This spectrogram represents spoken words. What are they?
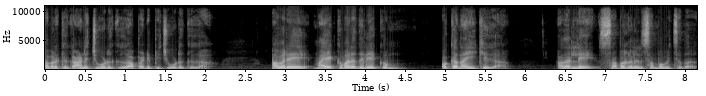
അവർക്ക് കാണിച്ചു കൊടുക്കുക പഠിപ്പിച്ചു കൊടുക്കുക. അവരെ മയക്കുമരുന്നിലേക്കും ഒക്കെ നയിക്കുക. അതല്ലേ സഭകളിൽ സംഭവിച്ചത്?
